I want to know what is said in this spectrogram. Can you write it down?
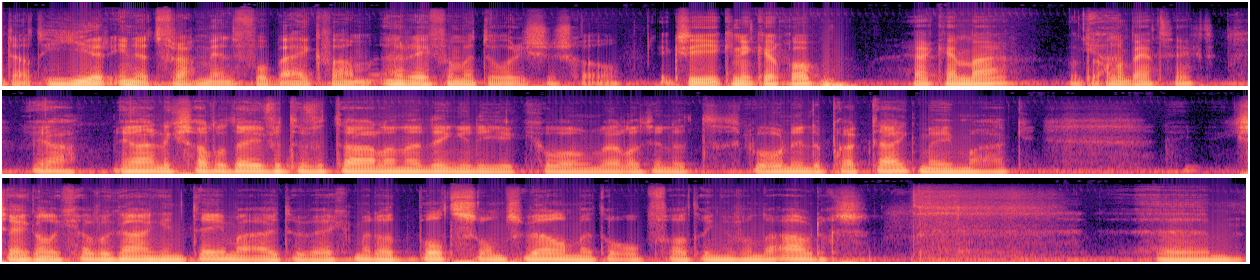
dat hier in het fragment voorbij kwam, een reformatorische school. Ik zie je knikken op. Herkenbaar, wat ja. Annabert zegt? Ja. ja, en ik zat het even te vertalen naar dingen die ik gewoon wel eens in, het, gewoon in de praktijk meemaak. Ik zeg al, we gaan geen thema uit de weg, maar dat botst soms wel met de opvattingen van de ouders. Um,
